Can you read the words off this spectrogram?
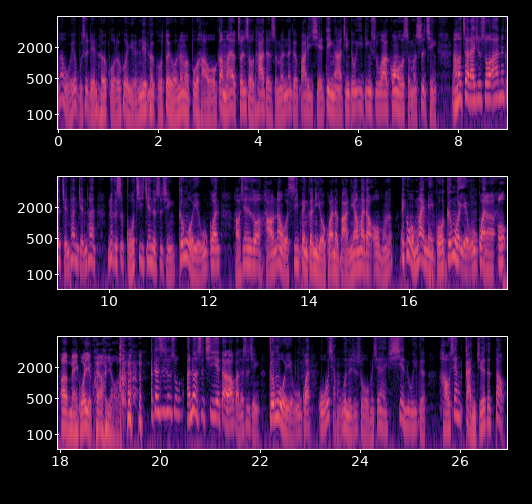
那我又不是联合国的会员，联合国对我那么不好，我干嘛要遵守他的什么那个巴黎协定啊、京都议定书啊，关我什么事情？然后再来就说啊，那个减碳减碳，那个是国际间的事情，跟我也无关。好，现在说好，那我 CBAM 跟你有关了吧？你要卖到欧盟说，哎，我卖美国跟我也无关。呃，欧呃，美国也快要有了，但是就是说啊，那是企业大老板的事情，跟我也无关。我想问的就是说，我们现在陷入一个。好像感觉得到，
